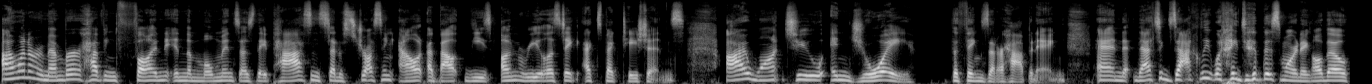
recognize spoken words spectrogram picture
I want to remember having fun in the moments as they pass instead of stressing out about these unrealistic expectations. I want to enjoy the things that are happening. And that's exactly what I did this morning, although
